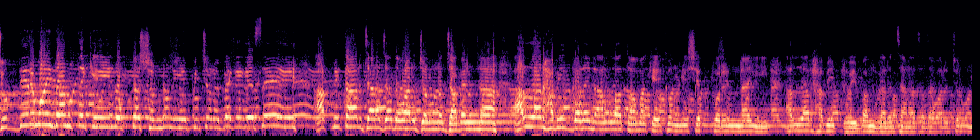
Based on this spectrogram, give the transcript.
যুদ্ধের ময়দান থেকে এই লোকটা সৈন্য নিয়ে পিছনে বেঁকে গেছে। আপনি তার জানাজা দেওয়ার জন্য যাবেন না। আল্লাহর হাবিব বলেন, আল্লাহ তো আমাকে এখনও নিষেধ করেন নাই। আল্লাহর হাবিব ওই বান্দার জানাজা দেওয়ার জন্য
